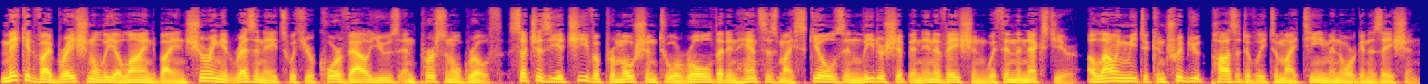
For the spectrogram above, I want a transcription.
Make it vibrationally aligned by ensuring it resonates with your core values and personal growth, such as you achieve a promotion to a role that enhances my skills in leadership and innovation within the next year, allowing me to contribute positively to my team and organization.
